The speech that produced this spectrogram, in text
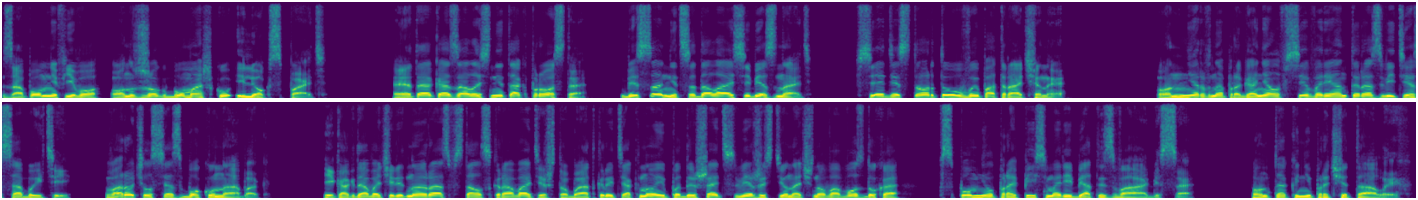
Запомнив его, он сжег бумажку и лег спать. Это оказалось не так просто. Бессонница дала о себе знать. Все дисторты, увы, потрачены. Он нервно прогонял все варианты развития событий, ворочался сбоку на бок. И когда в очередной раз встал с кровати, чтобы открыть окно и подышать свежестью ночного воздуха, вспомнил про письма ребят из Ваабиса. Он так и не прочитал их.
